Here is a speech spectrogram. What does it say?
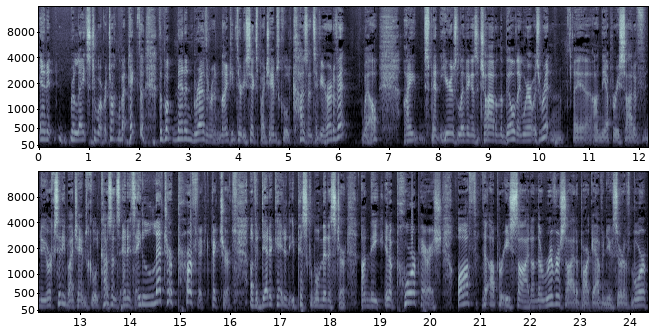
and it relates to what we're talking about. Take the, the book Men and Brethren, 1936, by James Gould Cozzens. Have you heard of it? Well, I spent years living as a child in the building where it was written uh, on the Upper East Side of New York City by James Gould Cozzens, and it's a letter perfect picture of a dedicated Episcopal minister on the in a poor parish off the Upper East Side on the riverside of Park Avenue, sort of more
